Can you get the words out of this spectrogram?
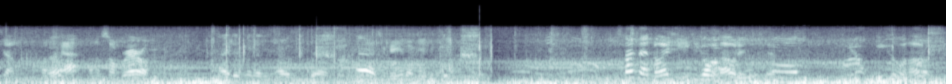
rides on, on the hat, on the sombrero. I just wanted to know the Yeah, that's okay. You don't need it. It's not that noisy. You can go without it. You don't. You can go without it. It's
